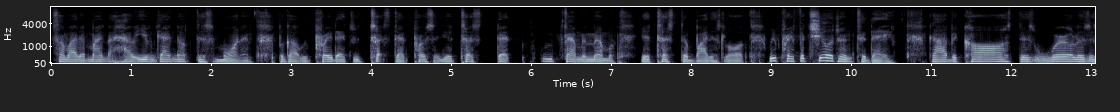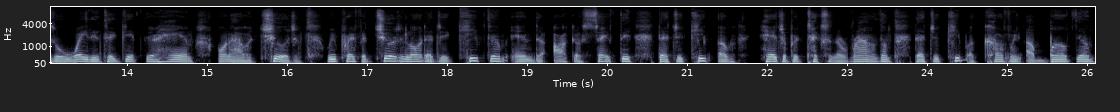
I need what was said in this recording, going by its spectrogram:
Somebody might not have even gotten up this morning. But God, we pray that you touch that person, you touch that family member. You touch their bodies, Lord. We pray for children today, God, because this world is just waiting to get their hand on our children. We pray for children, Lord, that you keep them in the ark of safety, that you keep a hedge of protection around them, that you keep a covering above them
